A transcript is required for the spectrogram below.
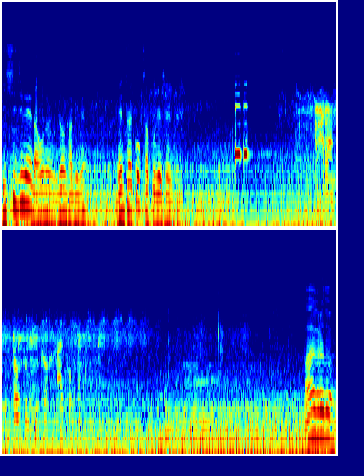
비시즌에 나오는 이런 가비는 멘탈 꼭 잡고 계셔야 돼요 바람이 또 부는 거 아이고 아 그래도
